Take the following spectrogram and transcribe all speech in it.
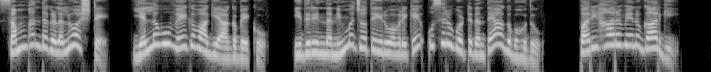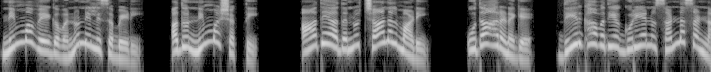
ಸಂಬಂಧಗಳಲ್ಲೂ ಅಷ್ಟೇ, ಎಲ್ಲವೂ ವೇಗವಾಗಿ ಆಗಬೇಕು. ಇದರಿಂದ ನಿಮ್ಮ ಜೊತೆ ಇರುವವರಿಗೆ ಉಸಿರುಗೊಟ್ಟಿದಂತೆ ಆಗಬಹುದು. ಪರಿಹಾರವೇನು ಗಾರ್ಗಿ? ನಿಮ್ಮ ವೇಗವನ್ನು ನಿಲ್ಲಿಸಬೇಡಿ. ಅದು ನಿಮ್ಮ ಶಕ್ತಿ. ಆದೇ ಅದನ್ನು ಚಾನಲ್ ಮಾಡಿ. ಉದಾಹರಣೆಗೆ, ದೀರ್ಘಾವಧಿಯ ಗುರಿಯನ್ನು ಸಣ್ಣ ಸಣ್ಣ,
